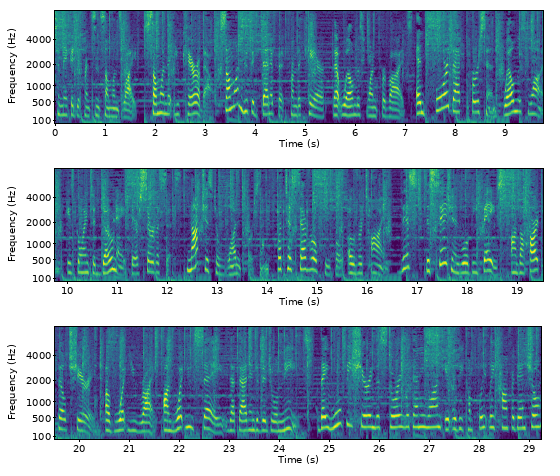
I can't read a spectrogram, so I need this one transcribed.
to make a difference in someone's life, someone that you care about, someone who could benefit from the care that Wellness One provides. And for that person, Wellness One is going to donate their services, not just to one person, but to several people over time. This decision will be based on the heartfelt sharing of what you write, on what you say that that individual needs. They won't be sharing this story with anyone. It will be completely confidential.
